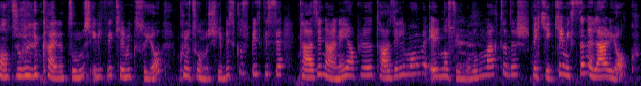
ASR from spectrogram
kontrollü kaynatılmış ilikli kemik suyu, kurutulmuş hibiskus bitkisi, taze nane yaprağı, taze limon ve elma suyu bulunmaktadır. Peki kemikte neler yok?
